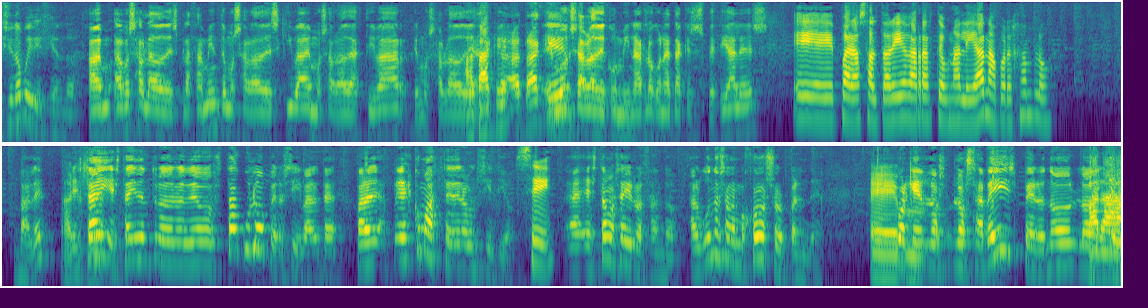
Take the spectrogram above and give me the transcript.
Y si no, voy diciendo. Hemos hablado de desplazamiento, hemos hablado de esquiva, hemos hablado de activar, hemos hablado de Ataque. Ataque. hemos hablado de combinarlo con ataques especiales. Eh, para saltar y agarrarte a una liana, por ejemplo. Vale. Ah, está, sí. ahí, está ahí dentro de lo de obstáculo, pero sí, vale. te- para- es como acceder a un sitio. Sí. Eh, estamos ahí rozando. Algunos a lo mejor os sorprende. Eh, Porque mm, los, los sabéis, pero no lo para,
